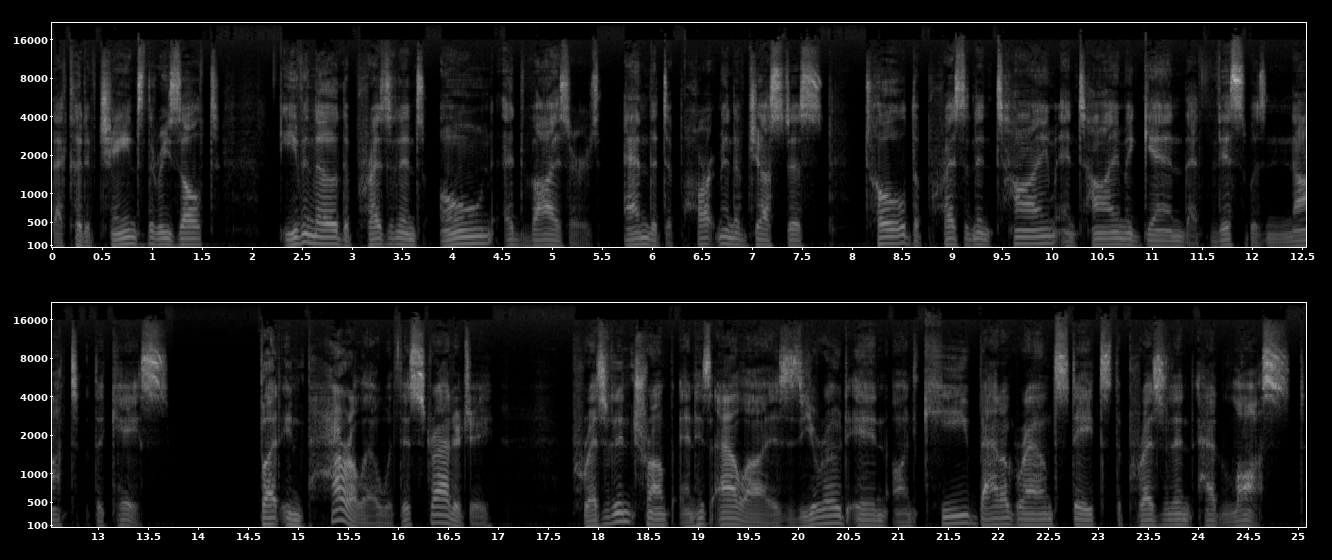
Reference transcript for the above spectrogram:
that could have changed the result, even though the president's own advisors and the Department of Justice told the president time and time again that this was not the case. But in parallel with this strategy, President Trump and his allies zeroed in on key battleground states the president had lost,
